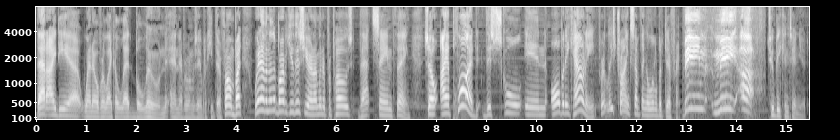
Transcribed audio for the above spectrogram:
That idea went over like a lead balloon and everyone was able to keep their phone. But we're going to have another barbecue this year and I'm going to propose that same thing. So I applaud this school in Albany County for at least trying something a little bit different. Beam me up. To be continued.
